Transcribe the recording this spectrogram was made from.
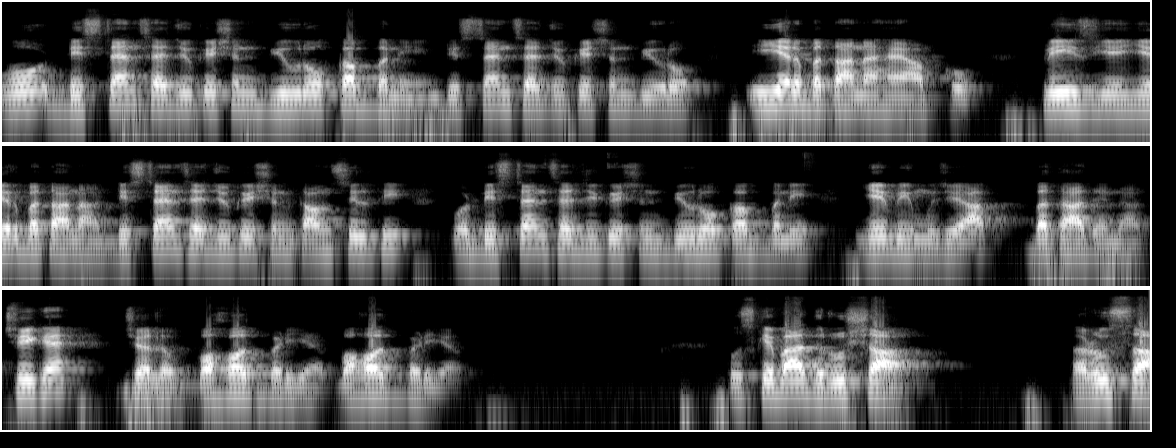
वो डिस्टेंस एजुकेशन ब्यूरो कब बनी? डिस्टेंस एजुकेशन ब्यूरो। ईयर बताना है आपको। प्लीज़ ये ईयर बताना। डिस्टेंस एजुकेशन काउंसिल थी, वो डिस्टेंस एजुकेशन ब्यूरो कब बनी? ये भी मुझे आप बता देना। ठीक है? चलो, बहुत बढ़िया बहुत बढ़िया। उसके बाद रुषा। रुसा,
